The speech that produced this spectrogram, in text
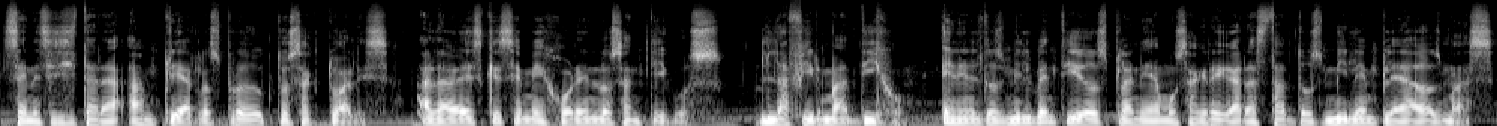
se necesitará ampliar los productos actuales, a la vez que se mejoren los antiguos. La firma dijo, en el 2022 planeamos agregar hasta 2.000 empleados más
